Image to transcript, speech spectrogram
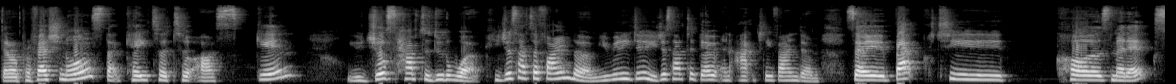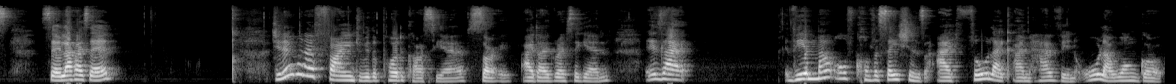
There are professionals that cater to our skin. You just have to do the work. You just have to find them. You really do. You just have to go and actually find them. So back to Cosmedix. So like I said, do you know what I find with the podcast? Yeah, sorry, I digress again. Is that the amount of conversations I feel like I'm having all at one go.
